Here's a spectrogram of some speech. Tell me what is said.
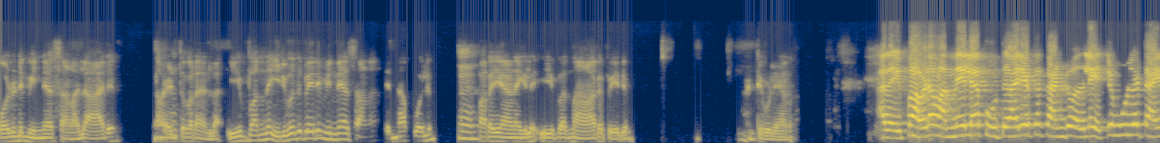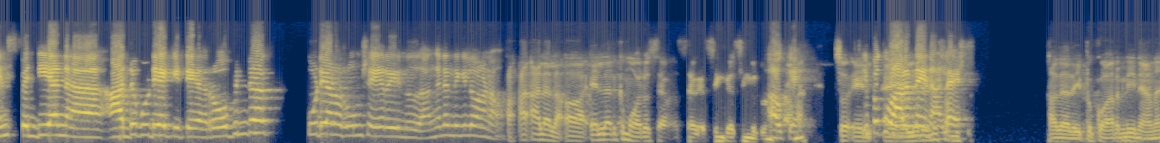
ഓൾറെഡി വിന്നേഴ്സ് ആണ്. അല്ല ആരും എടുത്തു പറയാനല്ല. ഈ വന്ന ഇരുപത് പേരും വിന്നേഴ്സ് ആണ്. എന്നാ പോലും പറയുകയാണെങ്കിൽ ഈ വന്ന ആറ് പേരും അടിപൊളിയാണ്. അതെ ഇപ്പൊ അവിടെ വന്നതിലെ കൂട്ടുകാരെയൊക്കെ കണ്ടു. അതിൽ ഏറ്റവും കൂടുതൽ ടൈം സ്പെൻഡ് ചെയ്യാൻ ആരുടെ കൂടെയാ കിട്ടിയ? റോബിന്റെ കൂടെയാണോ റൂം ഷെയർ ചെയ്യുന്നത്? അങ്ങനെ എന്തെങ്കിലും ആണോ? അല്ല അല്ല എല്ലാവർക്കും ഓരോ സിംഗിൾ സിംഗിൾ സോ ഇപ്പൊ ക്വാറന്റൈൻ അല്ലേ അതെ അതെ. ഇപ്പൊ ക്വാറന്റൈൻ ആണ്.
